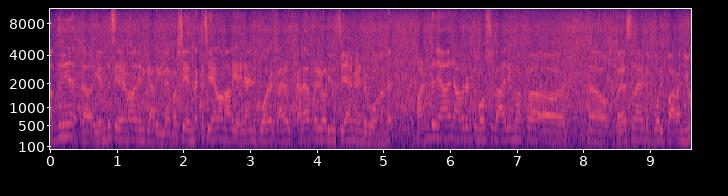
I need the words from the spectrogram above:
അതിന് എന്ത് ചെയ്യണമെന്ന് എനിക്കറിയില്ല. പക്ഷേ എന്തൊക്കെ ചെയ്യണമെന്ന് അറിയാം. ഞാനിപ്പോൾ ഓരോ കല കലാപരിപാടികൾ ചെയ്യാൻ വേണ്ടി പോകുന്നുണ്ട്. പണ്ട് ഞാൻ അവരുടെ അടുത്ത് കുറച്ച് കാര്യങ്ങളൊക്കെ പേഴ്സണലായിട്ട് പോയി പറഞ്ഞു.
